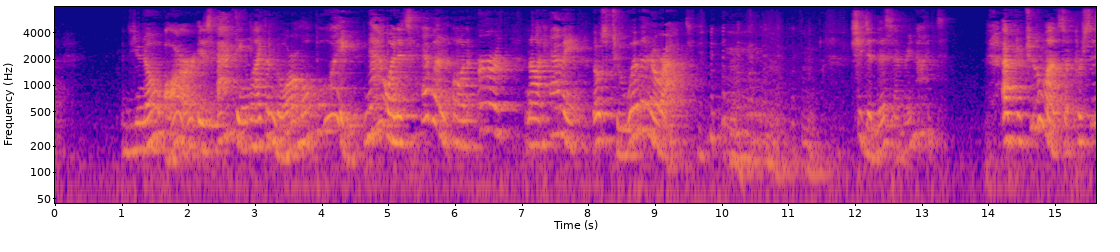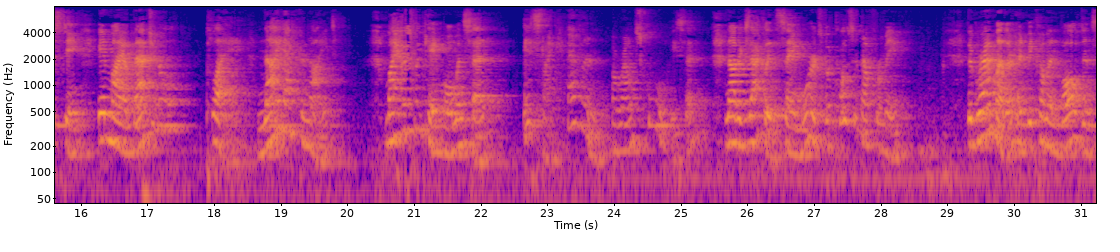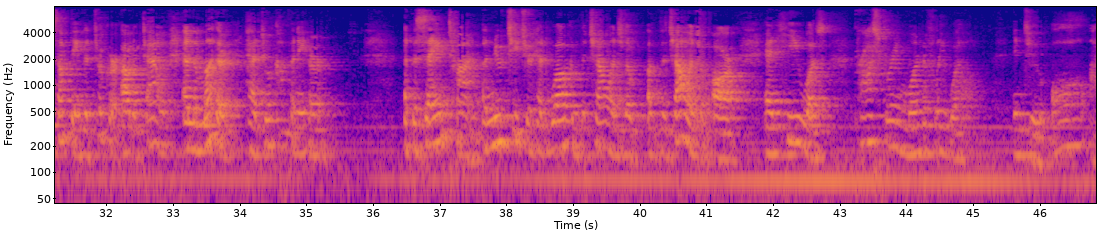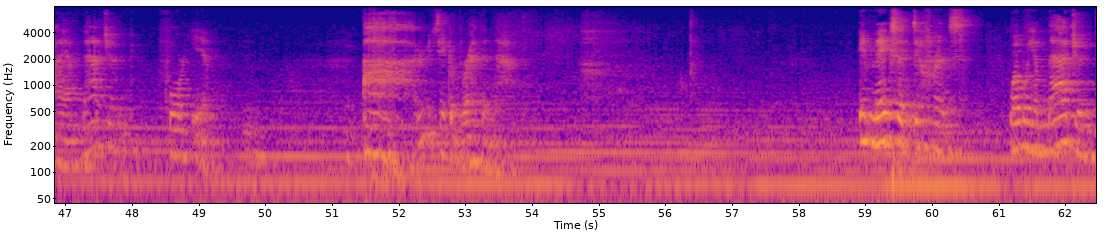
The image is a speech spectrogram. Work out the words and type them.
you know R is acting like a normal boy now, and it's heaven on earth not having those two women around. she did this every night. After two months of persisting in my imaginal play, night after night, my husband came home and said, it's like heaven around school, he said. Not exactly the same words, but close enough for me. The grandmother had become involved in something that took her out of town, and the mother had to accompany her. At the same time, a new teacher had welcomed the challenge of, of the challenge of R, and he was prospering wonderfully well into all I imagined for him. Ah, let me take a breath in that. It makes a difference when we imagine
